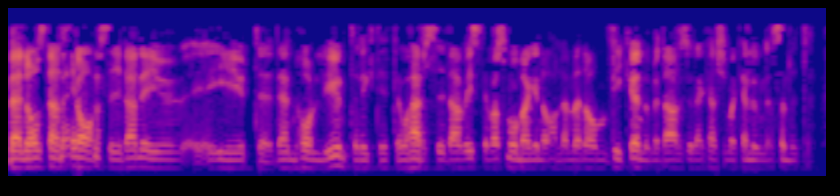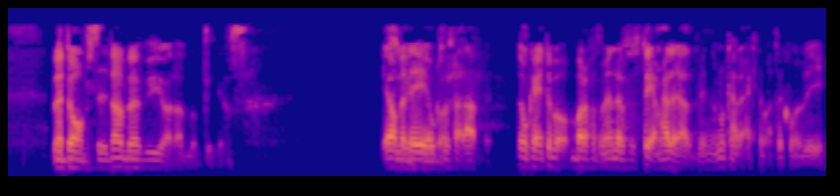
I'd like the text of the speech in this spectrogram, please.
Men någonstans, Nej. damsidan är ju, är ju inte, den håller ju inte riktigt. Och herrsidan, visst det var små marginaler men de fick ju ändå medalj så där kanske man kan lugna sig lite. Men damsidan behöver ju göra någonting alltså. Ja, Så men det är det också bara. så här, de kan ju inte, bara för att de ändrar system heller, de kan räkna med att det kommer bli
